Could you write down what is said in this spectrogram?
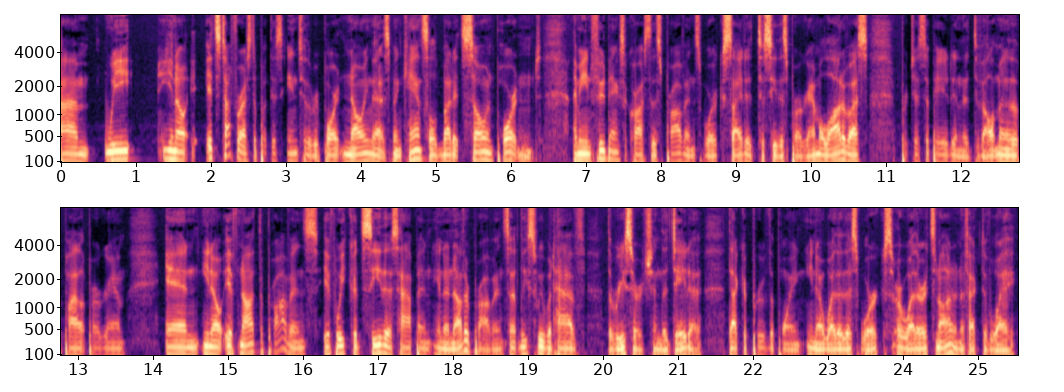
Um, we you know, it's tough for us to put this into the report knowing that it's been canceled, but it's so important. I mean, food banks across this province were excited to see this program. A lot of us participated in the development of the pilot program. And, you know, if not the province, if we could see this happen in another province, at least we would have the research and the data that could prove the point, you know, whether this works or whether it's not an effective way.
